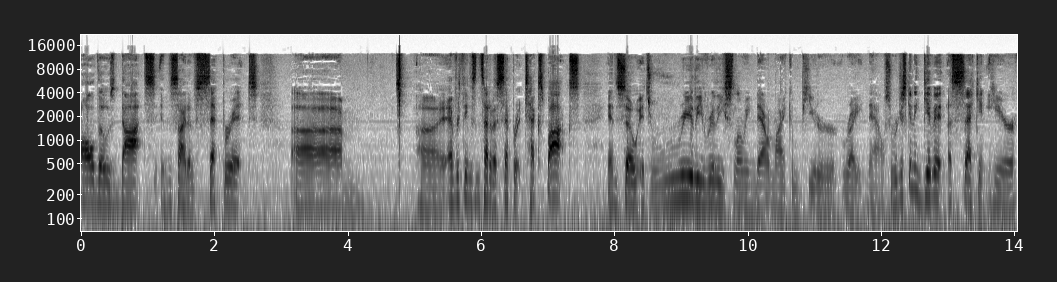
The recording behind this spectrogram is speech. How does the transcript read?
all those dots inside of separate. Um, uh, everything's inside of a separate text box, and so it's really, really slowing down my computer right now. So we're just going to give it a second here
